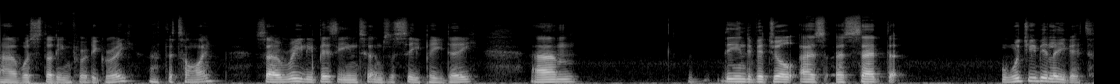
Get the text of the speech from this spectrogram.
uh, was studying for a degree at the time, so really busy in terms of CPD. Um, the individual has, has said that, would you believe it?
